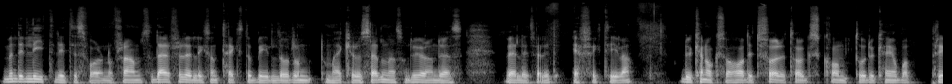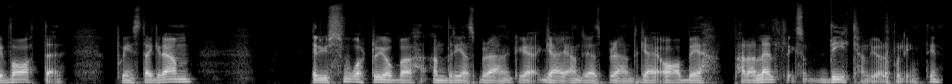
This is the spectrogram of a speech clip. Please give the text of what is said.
Men det är lite, lite svårare att nå fram. Så därför är det liksom text och bild och de, de här karusellerna som du gör Andreas väldigt, väldigt effektiva. Du kan också ha ditt företagskonto. Du kan jobba privat där. På Instagram är det ju svårt att jobba Andreas Brand Guy, Andreas Brand Guy AB parallellt. Liksom. Det kan du göra på LinkedIn.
